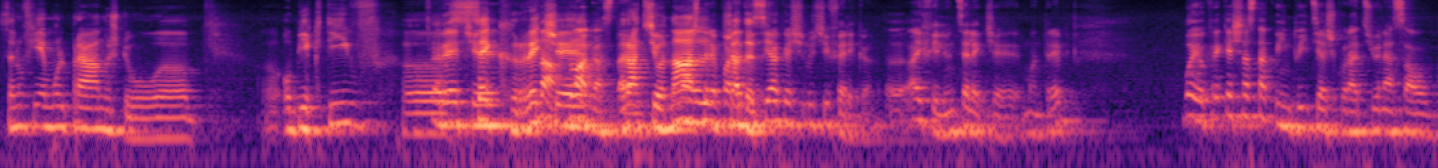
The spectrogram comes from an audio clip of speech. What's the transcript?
să nu fie mult prea, nu știu, uh, obiectiv, uh, rece, sec, rece, da, asta, rațional și atât. și luciferică. Uh, ai fil, înțeleg ce mă întrebi. Băi, eu cred că și asta cu intuiția și cu rațiunea sau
